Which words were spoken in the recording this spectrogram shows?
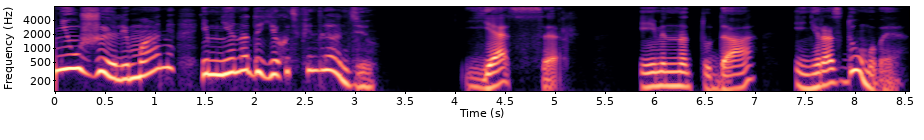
Неужели маме и мне надо ехать в Финляндию? Yes, sir. Именно туда и не раздумывая.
